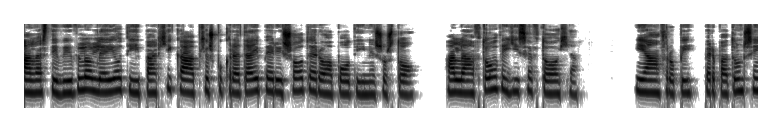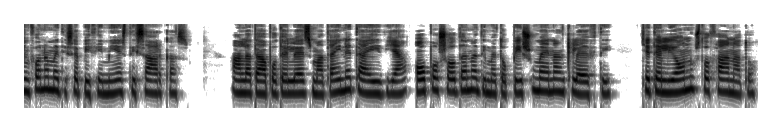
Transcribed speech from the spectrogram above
αλλά στη βίβλο λέει ότι υπάρχει κάποιος που κρατάει περισσότερο από ό,τι είναι σωστό, αλλά αυτό οδηγεί σε φτώχεια. Οι άνθρωποι περπατούν σύμφωνα με τις επιθυμίες της σάρκας. αλλά τα αποτελέσματα είναι τα ίδια όπως όταν αντιμετωπίσουμε έναν κλέφτη και τελειώνουν στο θάνατο.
